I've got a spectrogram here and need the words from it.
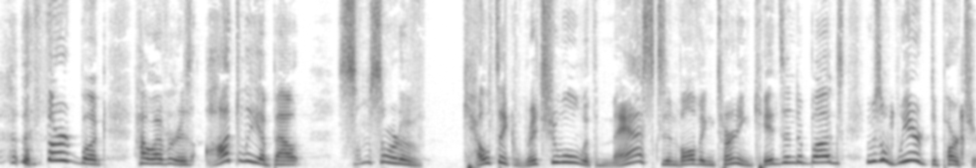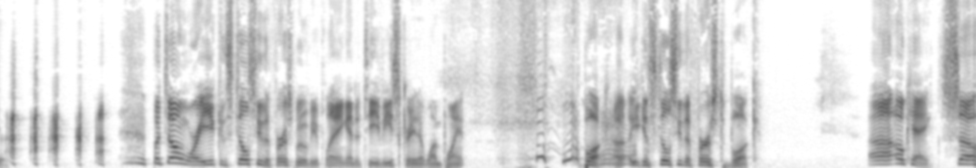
The third book, however, is oddly about some sort of Celtic ritual with masks involving turning kids into bugs. It was a weird departure. but don't worry, you can still see the first movie playing on a TV screen at one point. book. Uh, you can still see the first book. Uh, okay, so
